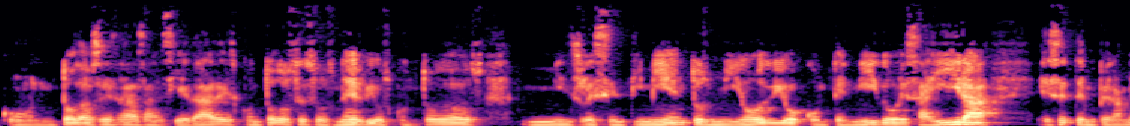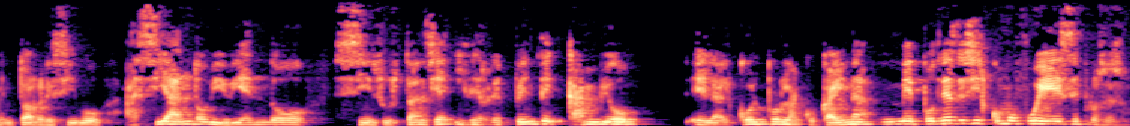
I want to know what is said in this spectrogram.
con, todas esas ansiedades, con todos esos nervios, con todos mis resentimientos, mi odio contenido, esa ira, ese temperamento agresivo, así ando viviendo sin sustancia y de repente cambio el alcohol por la cocaína. ¿Me podrías decir cómo fue ese proceso?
